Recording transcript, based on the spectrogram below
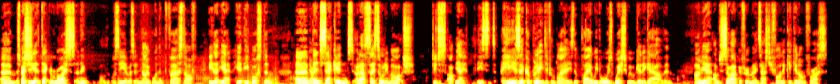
um, especially to get Declan Rice. I think obviously it was at Noble in the first half. He, like, yeah, he, he bossed them. Um. Then second, I'd have to say Solly March. He just, uh, yeah, he's he is a completely different player. He's the player we've always wished we were going to get out of him. Um, yeah, I'm just so happy for him. It's actually finally kicking on for us.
